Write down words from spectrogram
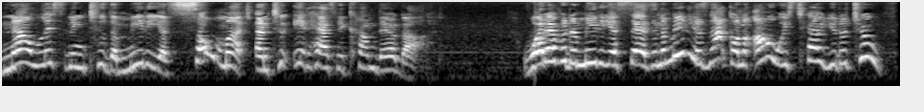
now listening to the media so much until it has become their God. Whatever the media says, and the media is not going to always tell you the truth.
